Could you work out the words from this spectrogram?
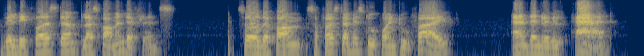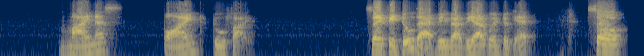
will be first term plus common difference. So the com so first term is 2.25 and then we will add minus 0.25. So if we do that we we are going to get so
